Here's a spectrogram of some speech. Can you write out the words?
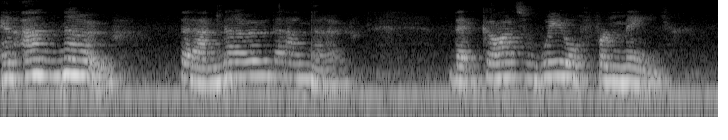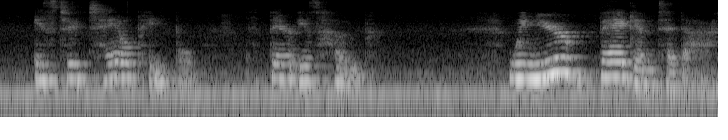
And I know that I know that I know that God's will for me is to tell people that there is hope. When you're begging to die,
